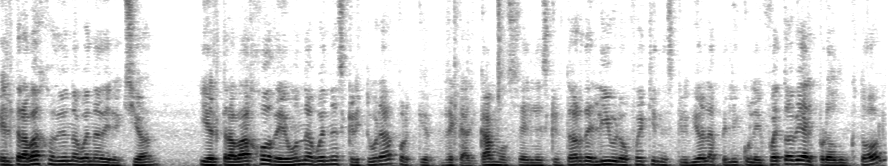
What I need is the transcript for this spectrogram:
el trabajo de una buena dirección y el trabajo de una buena escritura, porque recalcamos, el escritor del libro fue quien escribió la película y fue todavía el productor,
